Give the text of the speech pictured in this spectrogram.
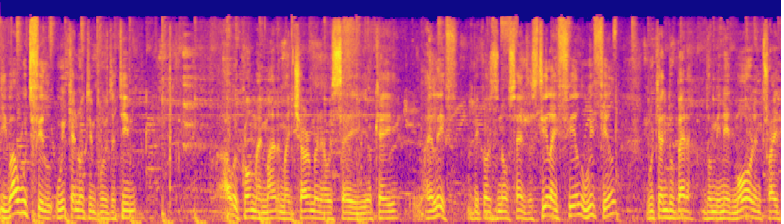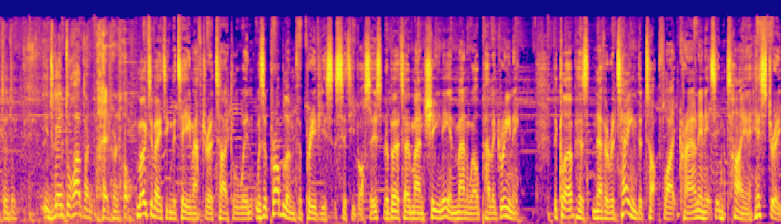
If I would feel we cannot improve the team, I would call my man, my chairman. I would say, okay, I leave because no sense. Still, I feel we feel we can do better, dominate more, and try to do. It's going to happen. I don't know. Motivating the team after a title win was a problem for previous City bosses Roberto Mancini and Manuel Pellegrini. The club has never retained the top flight crown in its entire history,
